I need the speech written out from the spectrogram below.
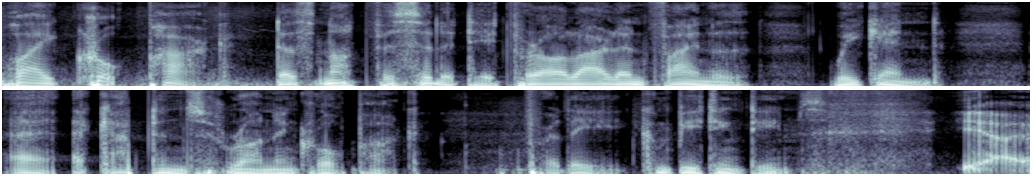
why Croke Park does not facilitate for All Ireland final weekend uh, a captain's run in Croke Park for the competing teams? Yeah,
